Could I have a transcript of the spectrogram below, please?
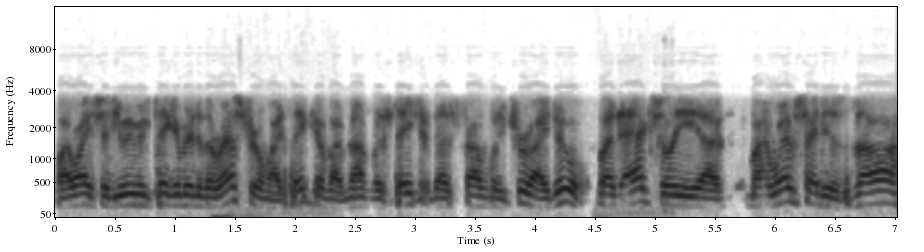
My wife said, you even take them into the restroom, I think, if I'm not mistaken. That's probably true, I do. But actually, uh, my website is the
